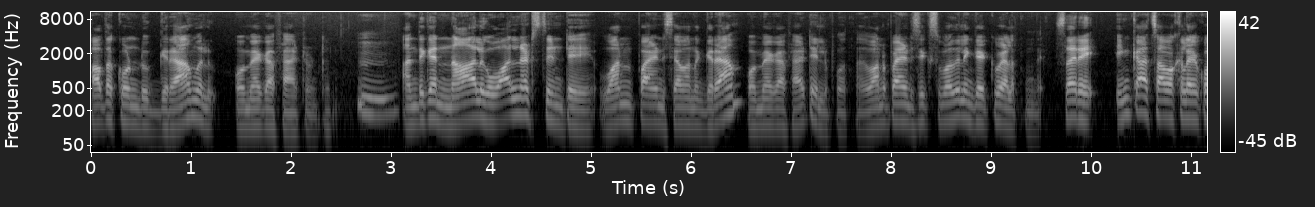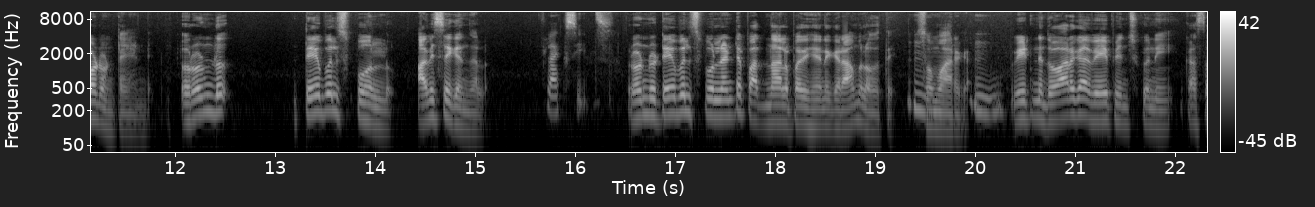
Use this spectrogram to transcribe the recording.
పదకొండు గ్రాములు ఒమేగా ఫ్యాట్ ఉంటుంది. మ్మ్. అందుకని నాలుగు వాల్నట్స్ తింటే one point seven gram omega fat వెళ్ళిపోతుంది. వన్ పాయింట్ సిక్స్ బదులు ఇంకెక్కువ వెళుతుంది. సరే ఇంకా చవకలవి కూడా ఉంటాయండి. రెండు టేబుల్ స్పూన్లు అవిసె గింజలు. ఫ్లాక్ సీడ్స్ రెండు టేబుల్ స్పూన్లు అంటే పద్నాలుగు పదిహేను గ్రాములు అవుతాయి సుమారుగా. వీటిని ద్వారగా వేపించుకుని కాస్త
